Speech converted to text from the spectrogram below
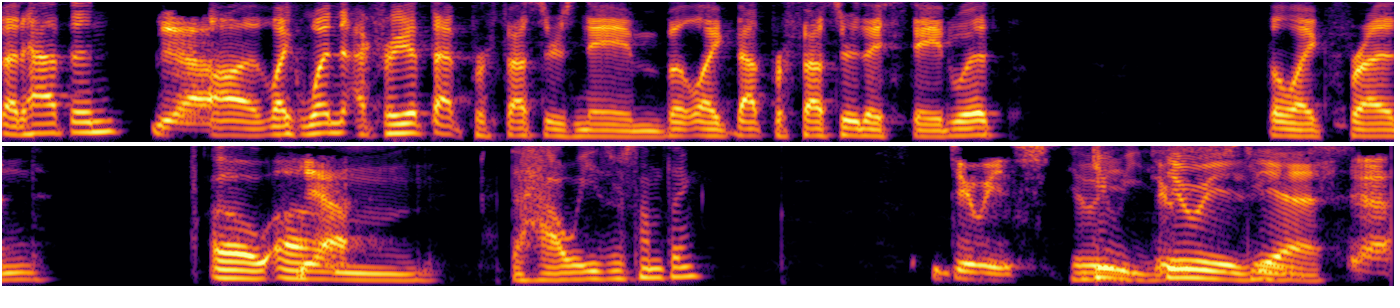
that happen. Yeah. Uh, like when I forget that professor's name, but like that professor they stayed with, the like friend. Oh, Yeah. um, the Howies or something. Dewey's. Dewey's, Dewey's. Dewey's, yeah, Dewey's. Yeah.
